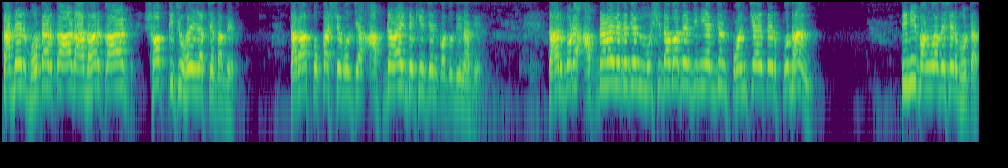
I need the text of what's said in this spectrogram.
তাদের ভোটার কার্ড, আধার কার্ড সব কিছু হয়ে যাচ্ছে তাদের। তারা প্রকাশ্যে বলছে, আপনারাই দেখিয়েছেন কতদিন আগে? তারপরে আপনারাই দেখেছেন মুর্শিদাবাদে যিনি একজন পঞ্চায়েতের প্রধান, তিনি বাংলাদেশের ভোটার।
